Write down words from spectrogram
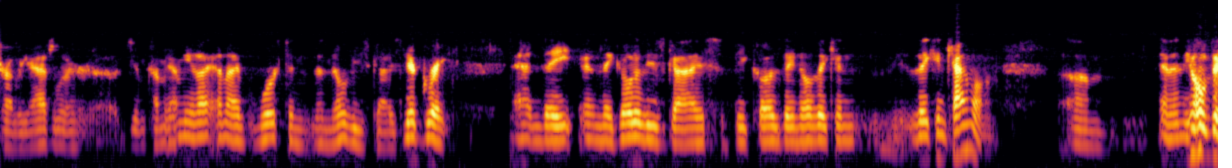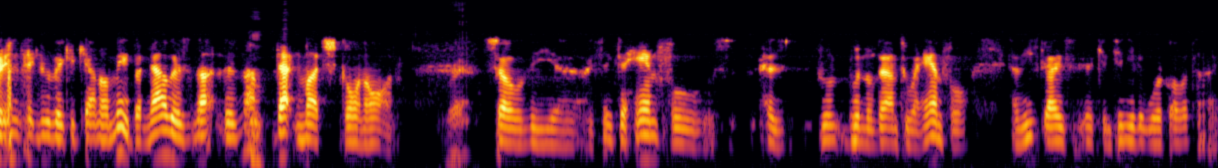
Charlie Adler, uh, Jim Cummings. I mean, I, and I've worked and, and know these guys. They're great, and they and they go to these guys because they know they can they can count on them. Um, and in the old days, they knew they could count on me, but now there's not there's not that much going on. Right. So the uh, I think the handful has dwindled down to a handful, and these guys uh, continue to work all the time.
